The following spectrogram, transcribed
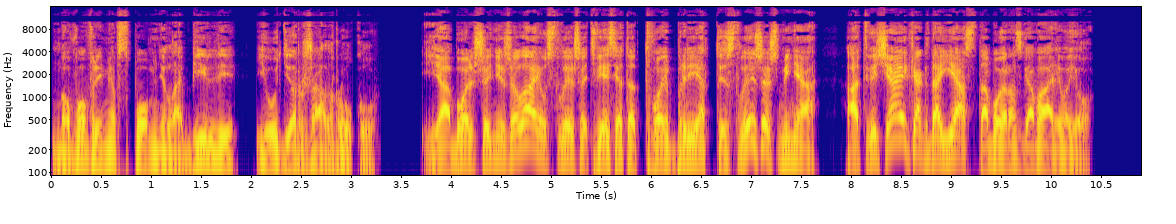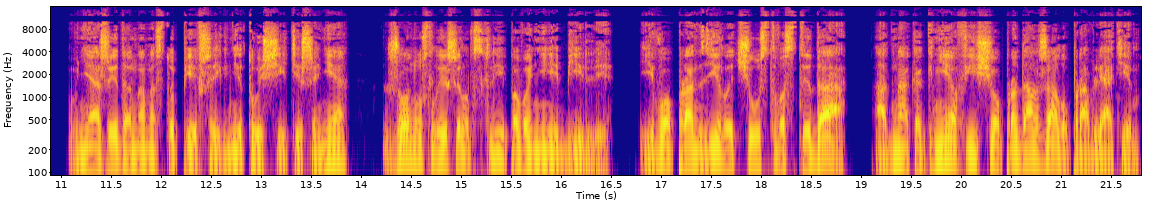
но вовремя вспомнил о Билли и удержал руку. «Я больше не желаю слышать весь этот твой бред, ты слышишь меня? Отвечай, когда я с тобой разговариваю!» В неожиданно наступившей гнетущей тишине Джон услышал всхлипывание Билли. Его пронзило чувство стыда, однако гнев еще продолжал управлять им.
